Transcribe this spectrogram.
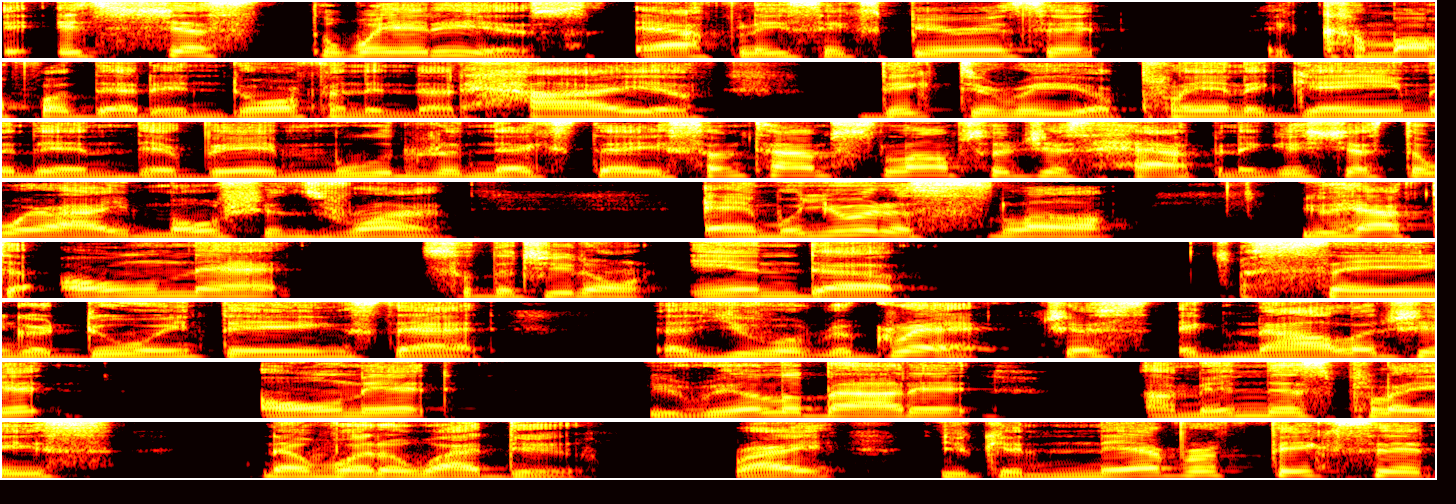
It's just the way it is. Athletes experience it. They come off of that endorphin and that high of victory or playing a game, and then they're very moody the next day. Sometimes slumps are just happening. It's just the way our emotions run. And when you're in a slump, you have to own that so that you don't end up saying or doing things that uh, you will regret. Just acknowledge it, own it, be real about it. I'm in this place. Now, what do I do? Right? You can never fix it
